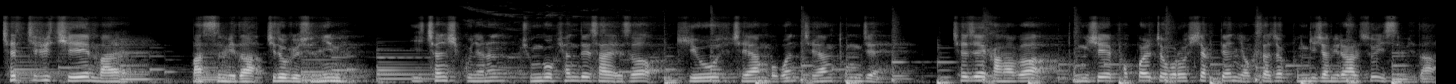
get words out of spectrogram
챗GPT의 말 맞습니다. 지도 교수님 2019년은 중국 현대사에서 기후 재앙 보건 재앙 통제 체제 강화가 동시에 폭발적으로 시작된 역사적 분기점이라 할 수 있습니다.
